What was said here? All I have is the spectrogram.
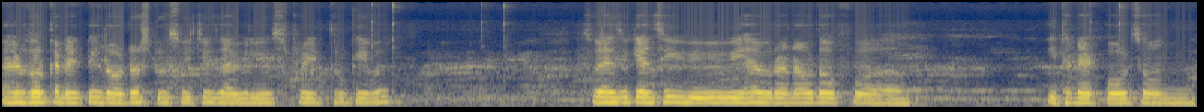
and for connecting routers to switches I will use straight through cable. So as you can see we, we have run out of uh, ethernet ports on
